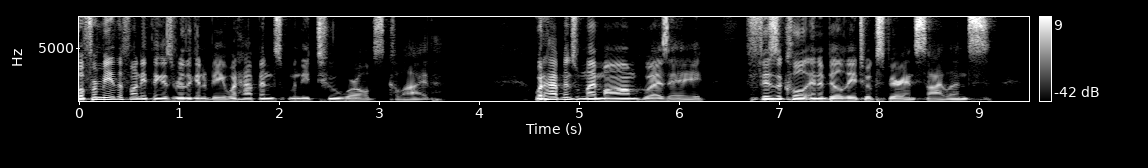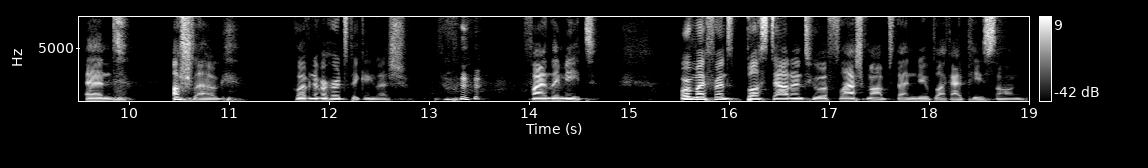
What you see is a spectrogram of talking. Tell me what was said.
But for me, the funny thing is really going to be what happens when the two worlds collide. What happens when my mom, who has a physical inability to experience silence, and Aslaug, who I've never heard speak English, finally meet? Or my friends bust out into a flash mob to that new Black Eyed Peas song.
